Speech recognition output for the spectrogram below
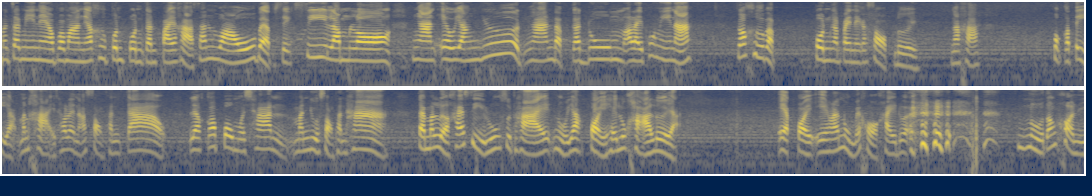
มันจะมีแนวประมาณนี้คือปนๆกันไปค่ะ สั้นเว้าแบบเซ็กซี่ลำลอง งานเอวยังยืด งานแบบกระดุมอะไรพวกนี้นะ ก็คือแบบปนกันไปในกระสอบเลยนะคะ ปกติอะมันขายเท่าไหร่นะ2,009 แล้วก็โปรโมชั่นมันอยู่ 2,500 แต่มันเหลือแค่ 4 ลูกสุดท้าย หนูอยากปล่อยให้ลูกค้าเลยอะแอบปล่อยเองแล้วหนูไม่ขอใครด้วย หนูต้องขออนุ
